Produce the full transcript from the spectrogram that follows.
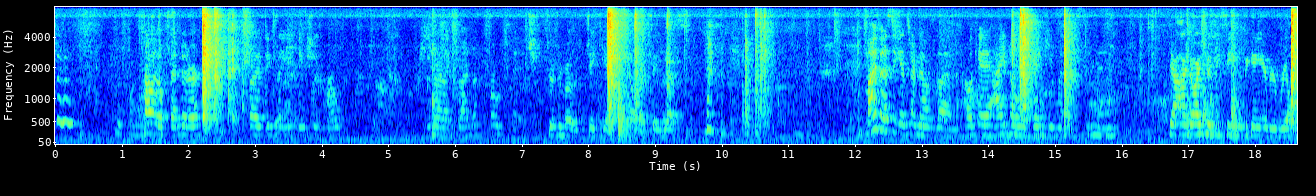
probably offended her. Probably thinks that you think she's broke. She's probably like, do I look broke, by those jakey ass nails, I'd say yes. My bestie gets her nails done. Okay, I know janky when I see them. Yeah, I know I shouldn't be seeing the beginning of your real nails.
